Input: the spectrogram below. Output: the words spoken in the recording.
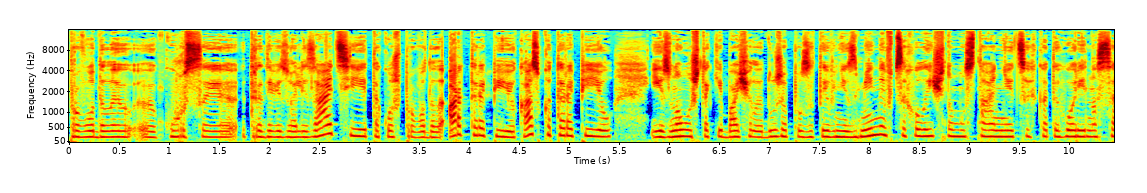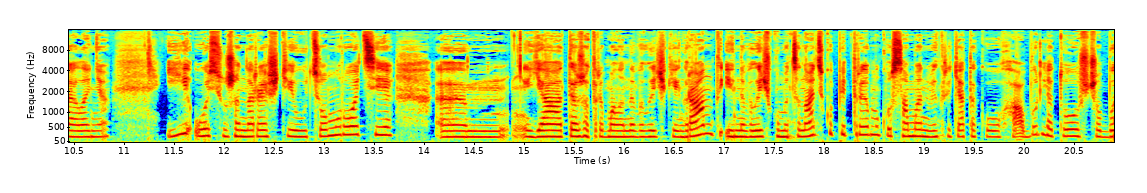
Проводили е, курси 3D-візуалізації, також проводили арт-терапію, каскотерапію, і знову ж таки бачили дуже позитивні зміни в психологічному стані цих категорій населення. І ось уже нарешті у цьому році ем, я теж отримала невеличкий грант і невеличку меценатську підтримку саме на відкриття такого хабу для того, щоб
